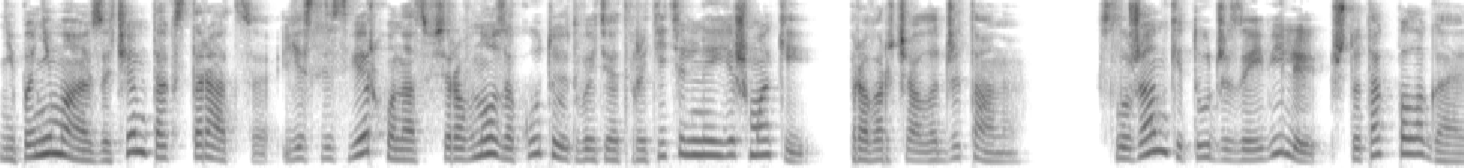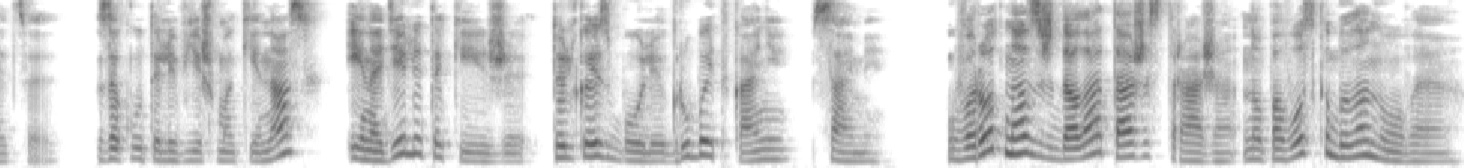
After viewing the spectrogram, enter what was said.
Не понимаю, зачем так стараться, если сверху нас все равно закутают в эти отвратительные ешмаки, проворчала Джитана. Служанки тут же заявили, что так полагается. Закутали в ешмаки нас и надели такие же, только из более грубой ткани, сами. У ворот нас ждала та же стража, но повозка была новая.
